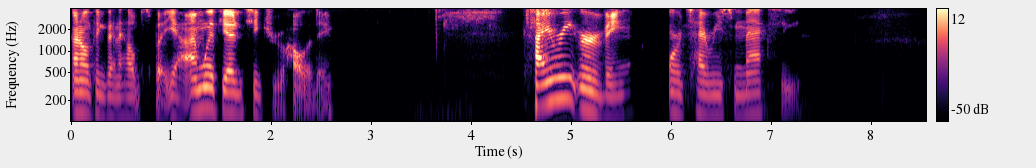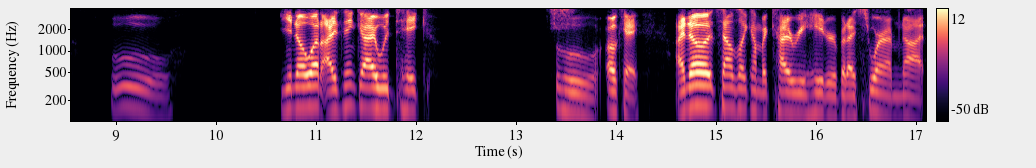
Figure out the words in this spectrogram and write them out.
I don't think that helps. But yeah, I'm with you. I'd take Jrue Holiday, Kyrie Irving, or Tyrese Maxey. Ooh, you know what? I think I would take. Ooh, okay. I know it sounds like I'm a Kyrie hater, but I swear I'm not.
